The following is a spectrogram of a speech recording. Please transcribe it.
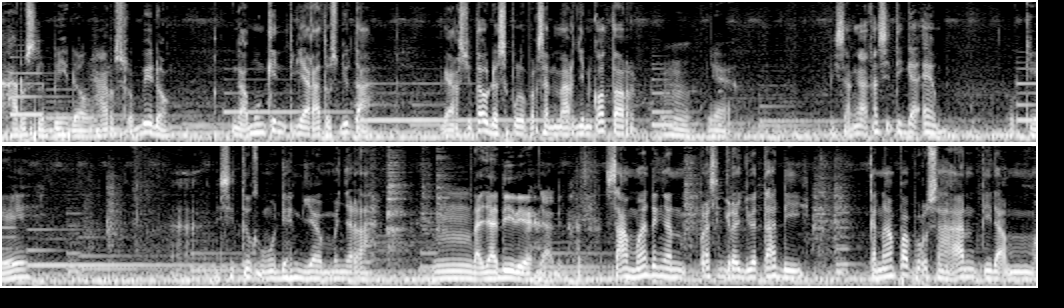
Harus lebih dong. Harus lebih dong. Nggak mungkin 300 juta. 300 juta udah 10% margin kotor. Hmm, ya. Bisa nggak kasih 3M? Oke. Nah, di situ kemudian dia menyerah. Hmm, nggak jadi dia. Jadi sama dengan fresh graduate tadi. Kenapa perusahaan tidak m-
